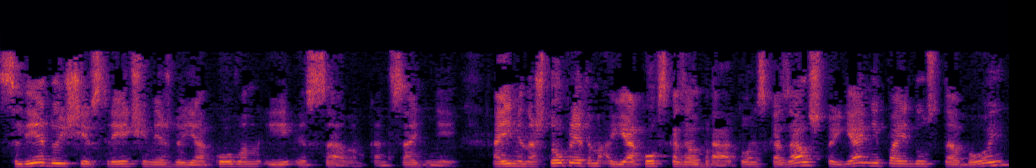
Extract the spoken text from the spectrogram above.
следующей встречи между Яковом и Исавом, конца дней. А именно, что при этом Яков сказал брату? Он сказал, что я не пойду с тобой,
